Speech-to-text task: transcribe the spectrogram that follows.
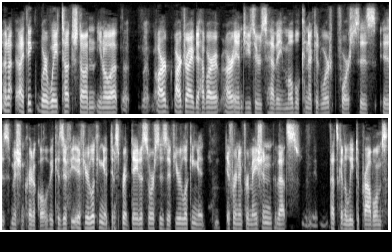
And I, I think where Wade touched on, you know, uh, our our drive to have our our end users have a mobile connected workforce is is mission critical because if you if you're looking at disparate data sources if you're looking at different information that's that's going to lead to problems.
